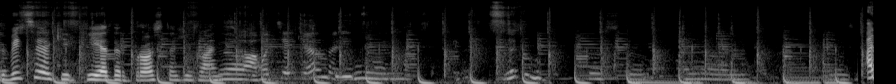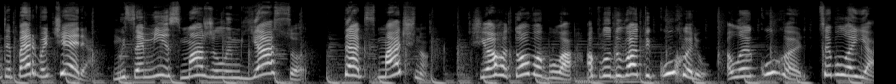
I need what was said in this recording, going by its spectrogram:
Дивіться, який кедр просто гігантський. А тепер вечеря. Ми самі смажили м'ясо так смачно, що я готова була аплодувати кухарю, але кухар це була я.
